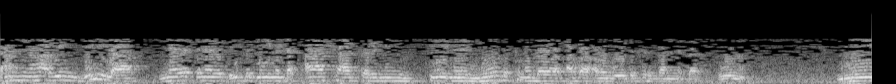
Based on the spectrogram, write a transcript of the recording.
සංහාවෙන් දිනලා නැවත නැවත ඉදීමට ආශා කරමින් තියෙන මූලිකම බව අප අවබෝධ කරගන්නට ඕන. මේ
